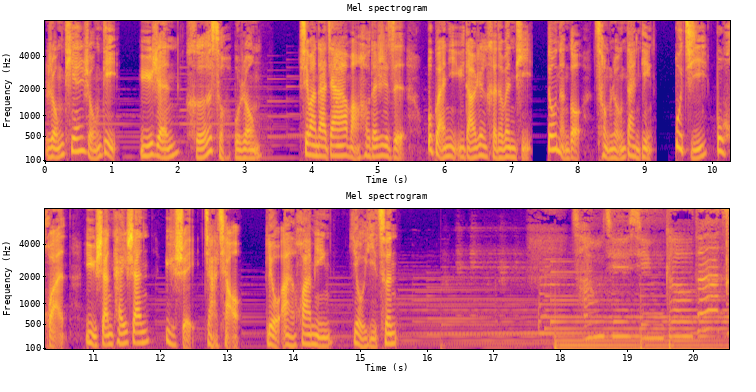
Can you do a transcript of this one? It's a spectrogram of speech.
容天容地，于人何所不容？希望大家往后的日子，不管你遇到任何的问题，都能够从容淡定，不急不缓。遇山开山，遇水架桥，柳暗花明有一村。藏进心口的刺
